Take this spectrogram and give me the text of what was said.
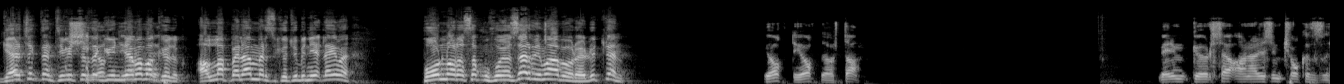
gerçekten Twitter'da yoktu, gündeme yoktu. bakıyorduk. Allah belamı versin kötü bir niyetle mi? Porno arasam UFO yazar mıyım abi oraya lütfen? Yoktu yoktu ortam. Benim görsel analizim çok hızlı.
